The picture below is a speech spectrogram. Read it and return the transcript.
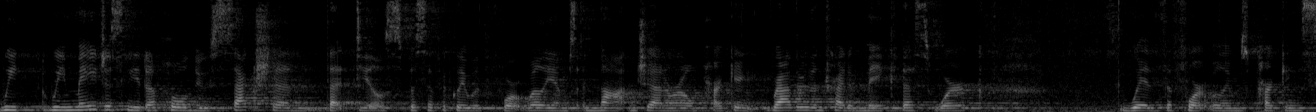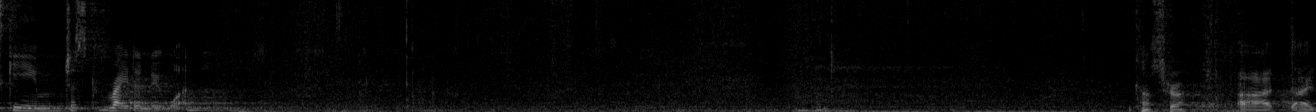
we, we may just need a whole new section that deals specifically with Fort Williams and not general parking, rather than try to make this work with the Fort Williams parking scheme, just write a new one. Councilor Uh, I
